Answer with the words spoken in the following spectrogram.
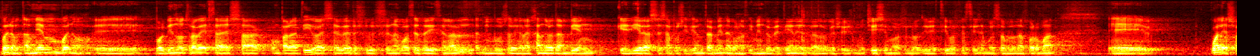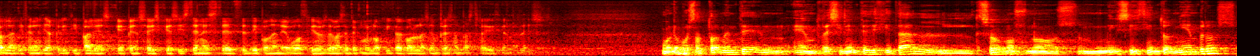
Bueno, también, bueno, eh, volviendo otra vez a esa comparativa, ese versus el negocio tradicional, también me gustaría, Alejandro, también que dieras esa posición también de conocimiento que tienes, dado que sois muchísimos los directivos que estáis en vuestra plataforma. Eh, ¿Cuáles son las diferencias principales que pensáis que existen en este, este tipo de negocios de base tecnológica con las empresas más tradicionales? Bueno, pues actualmente en, Resiliente Digital somos unos 1.600 miembros.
